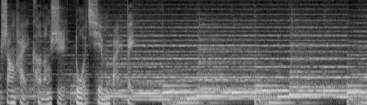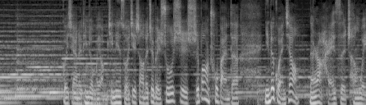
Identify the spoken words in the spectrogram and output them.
伤害可能是多千百倍。各位亲爱的听众朋友，我们今天所介绍的这本书是时报出版的《你的管教能让孩子成为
